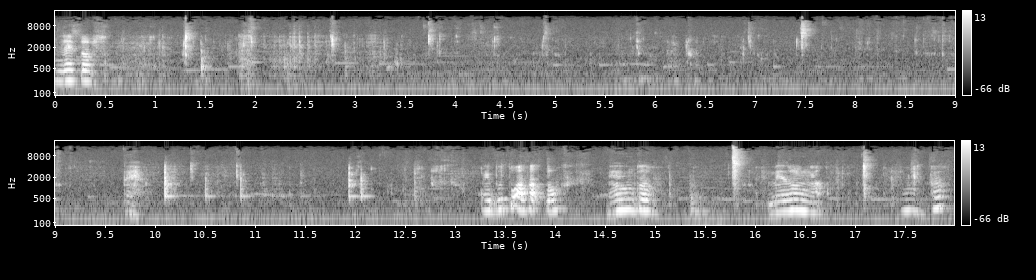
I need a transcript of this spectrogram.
Mm. Mm. Mm. Mhm. Mm. Lettuce. Okay. May buto ata to. Meron to. Meron nga. Hmm, ka? Ano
